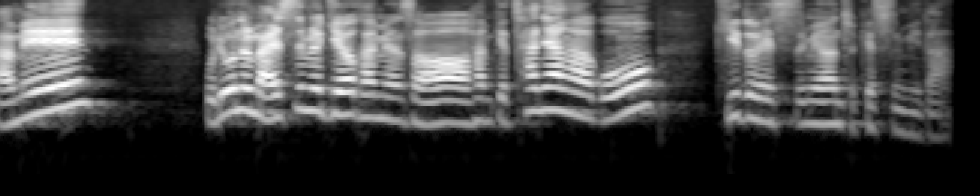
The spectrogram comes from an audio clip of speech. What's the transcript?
아멘. 우리 오늘 말씀을 기억하면서 함께 찬양하고 기도했으면 좋겠습니다.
